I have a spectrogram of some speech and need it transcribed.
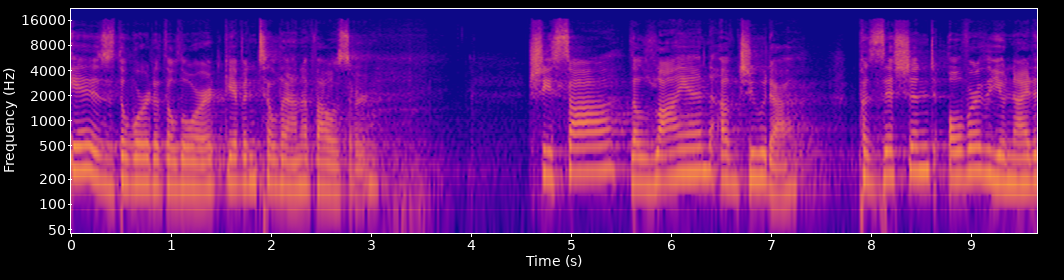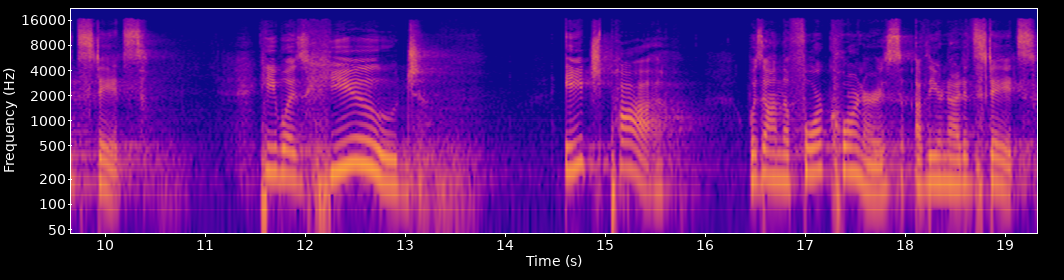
is the word of the Lord given to Lana Vawser. She saw the Lion of Judah positioned over the United States. He was huge. Each paw was on the four corners of the United States.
